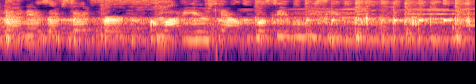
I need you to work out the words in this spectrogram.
And as I've said for a lot of years now, we'll see it when we see it.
